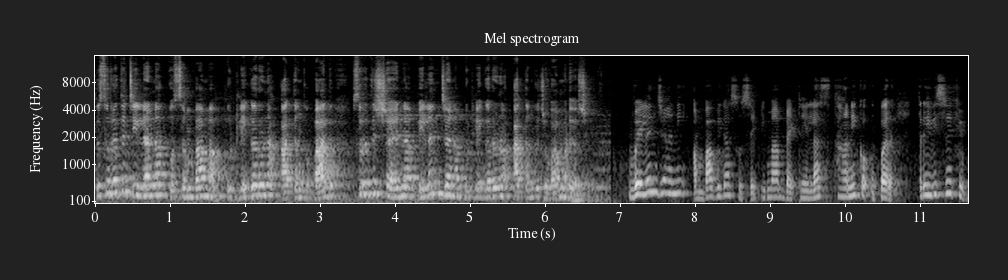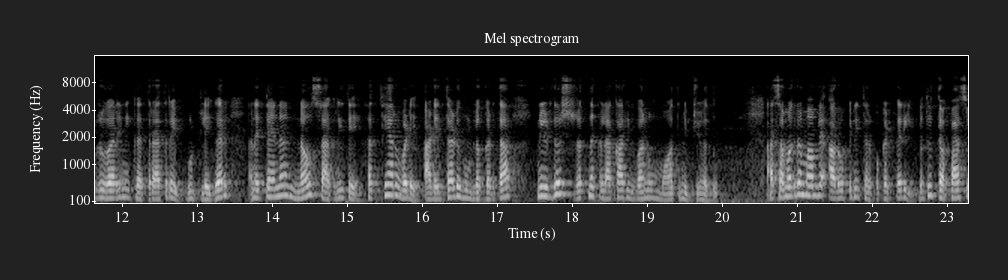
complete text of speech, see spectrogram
સુરત જિલ્લાના કોસંબામાં બુટલેગરોના આતંક બાદ સુરત શહેરના વેલંજાના બુટલેગરોનો આતંક જોવા મળ્યો છે. વેલંજાની અંબાવિલા સોસાયટીમાં બેઠેલા સ્થાનિકો ઉપર ત્રેવીસમી ફેબ્રુઆરીની ગતરાત્રે બુટલેગર અને તેના નવ સાગરીતે હથિયાર વડે આડેધડ હુમલો કરતા નિર્દોષ રત્ન કલાકાર યુવાનું મોત નીપજ્યું હતું. આ સમગ્ર મામલે આરોપીની ધરપકડ કરી વધુ તપાસ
